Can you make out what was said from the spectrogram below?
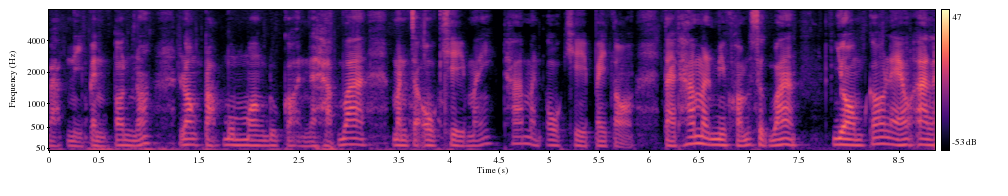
แบบนี้เป็นต้นเนาะลองปรับมุมมองดูก่อนนะครับว่ามันจะโอเคไหม ถ้ามันโอเคไปต่อ แต่ถ้ามันมีความรู้สึกว่ายอมก็แล้วอะไร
